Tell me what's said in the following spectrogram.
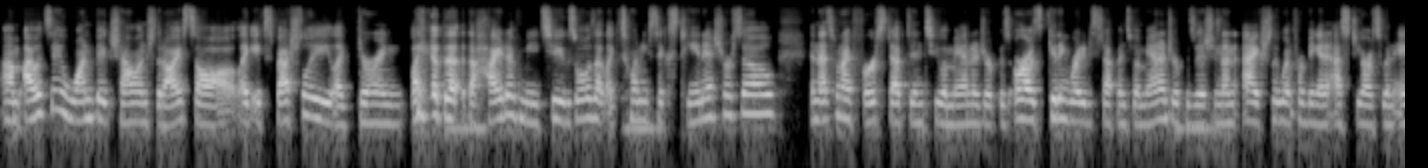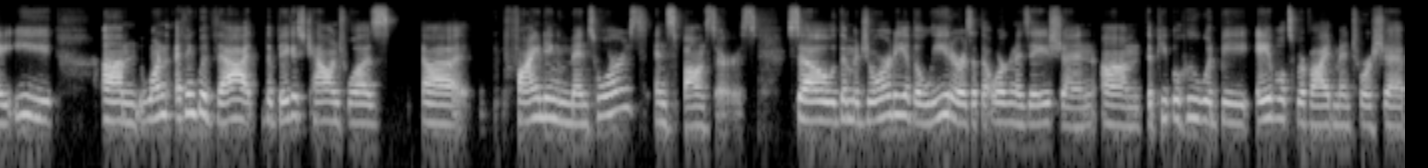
um, i would say one big challenge that i saw like especially like during like at the, the height of me too because what was that like 2016ish or so? And that's when i first stepped into a manager position or i was getting ready to step into a manager position and i actually went from being an sdr to an ae um, one i think with that the biggest challenge was uh, finding mentors and sponsors. So the majority of the leaders at the organization, um, the people who would be able to provide mentorship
